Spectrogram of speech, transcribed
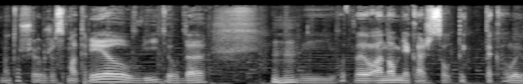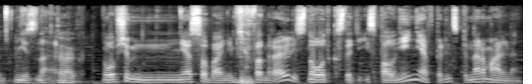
на то, что я уже смотрел, видел, да, и вот э, оно, мне кажется, вот так- таковым, не знаю. Так. В общем, не особо они мне понравились, но вот, кстати, исполнение, в принципе, нормально.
